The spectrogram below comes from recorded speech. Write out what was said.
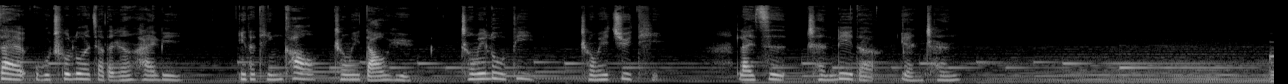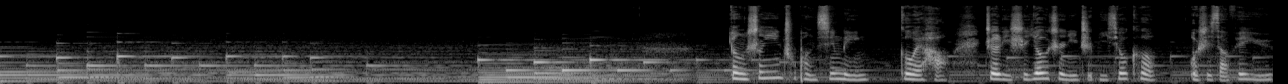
在无处落脚的人海里，你的停靠成为岛屿，成为陆地，成为具体，来自陈立的远程。用声音触碰心灵，各位好，这里是优质女纸必修课，我是小飞鱼。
